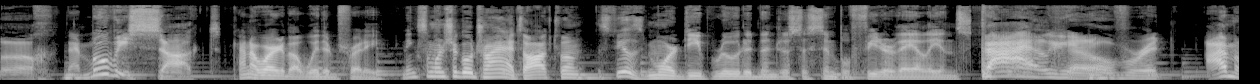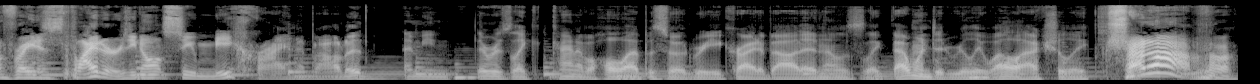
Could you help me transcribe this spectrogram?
Ugh, that movie sucked. Kind of worried about Withered Freddy. Think someone should go try and talk to him? This feels more deep rooted than just a simple fear of aliens. I'll get over it. I'm afraid of spiders. You don't see me crying about it. I mean, there was like kind of a whole episode where you cried about it, and I was like, that one did really well, actually. Shut up!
